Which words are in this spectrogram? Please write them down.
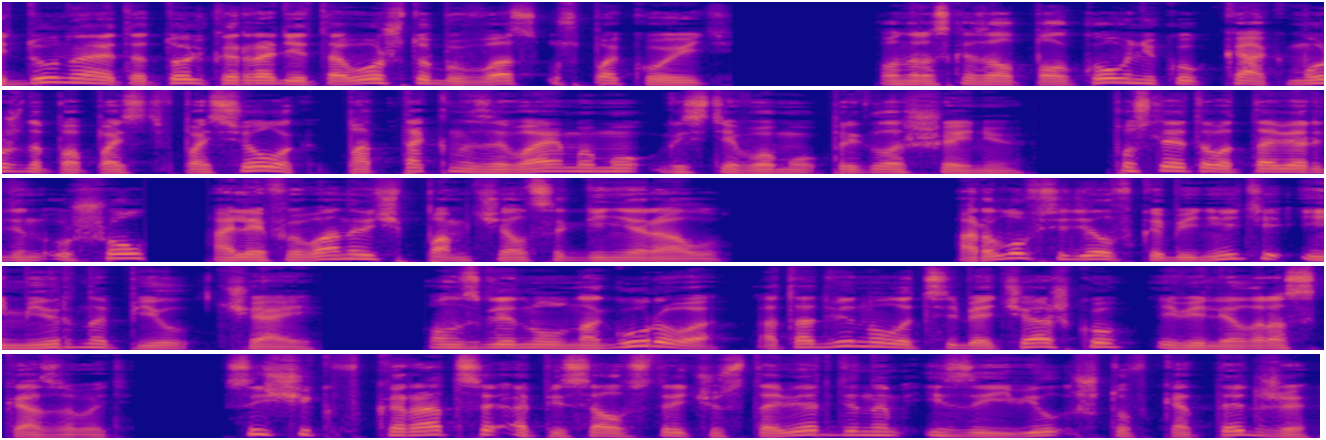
Иду на это только ради того, чтобы вас успокоить. Он рассказал полковнику, как можно попасть в поселок по так называемому гостевому приглашению. После этого Тавердин ушел, а Лев Иванович помчался к генералу. Орлов сидел в кабинете и мирно пил чай. Он взглянул на Гурова, отодвинул от себя чашку и велел рассказывать. Сыщик вкратце описал встречу с Тавердиным и заявил, что в коттедже,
